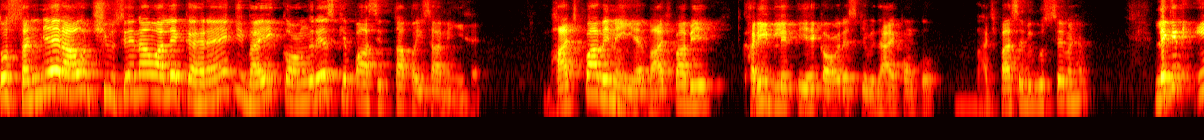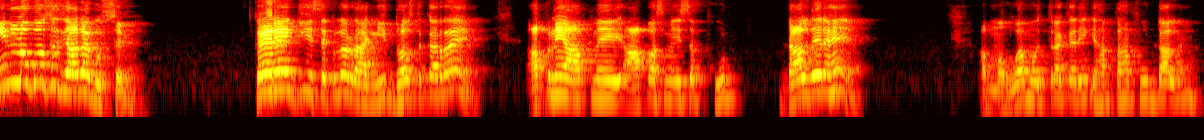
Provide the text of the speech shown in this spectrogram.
तो संजय राउत शिवसेना वाले कह रहे हैं कि भाई, कांग्रेस के पास इतना पैसा नहीं है। भाजपा भी नहीं है। भाजपा भी खरीद लेती है कांग्रेस के विधायकों को। भाजपा से भी गुस्से में है। लेकिन इन लोगों से ज़्यादा गुस्से में कह रहे हैं कि ये सेकुलर राजनीति ध्वस्त कर रहे हैं। अपने आप में, आपस में ये सब फूट डाल दे रहे हैं। अब महुआ मोहित्रा कह रही कि हम कहा फूट डाल रहे हैं?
